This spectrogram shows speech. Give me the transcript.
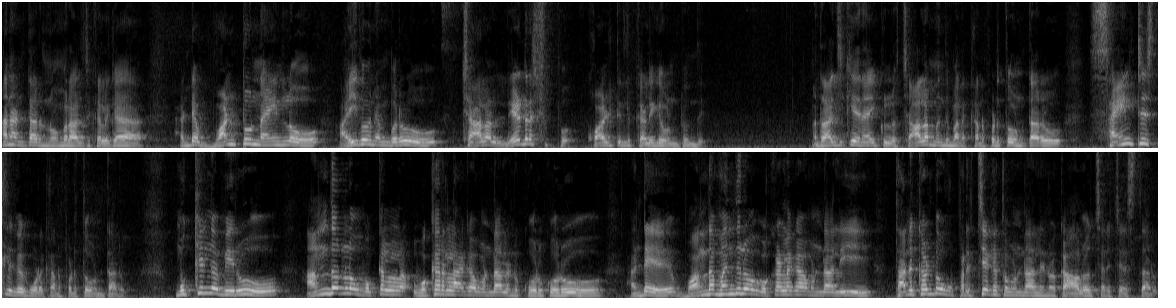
అని అంటారు న్యూమరాలజికల్గా అంటే వన్ టు నైన్లో ఐదో నెంబరు చాలా లీడర్షిప్ క్వాలిటీలు కలిగి ఉంటుంది. రాజకీయ నాయకుల్లో చాలామంది మనకు కనపడుతూ ఉంటారు. సైంటిస్టులుగా కూడా కనపడుతూ ఉంటారు. ముఖ్యంగా వీరు అందరిలో ఒకళ్ళ ఒకరిలాగా ఉండాలని కోరుకోరు. అంటే వంద మందిలో ఒకళ్ళగా ఉండాలి తనకంటూ ఒక ప్రత్యేకత ఉండాలని ఒక ఆలోచన చేస్తారు.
